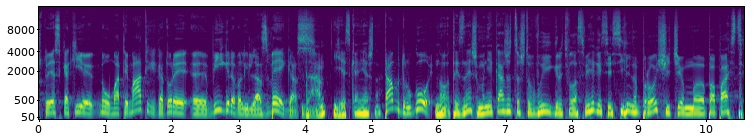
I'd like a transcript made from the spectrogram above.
что есть какие, ну, математики, которые э, выигрывали Лас-Вегас. Да, есть, конечно. Там другой. Но ты знаешь, мне кажется, что выиграть в Лас-Вегасе сильно проще, чем э, попасть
